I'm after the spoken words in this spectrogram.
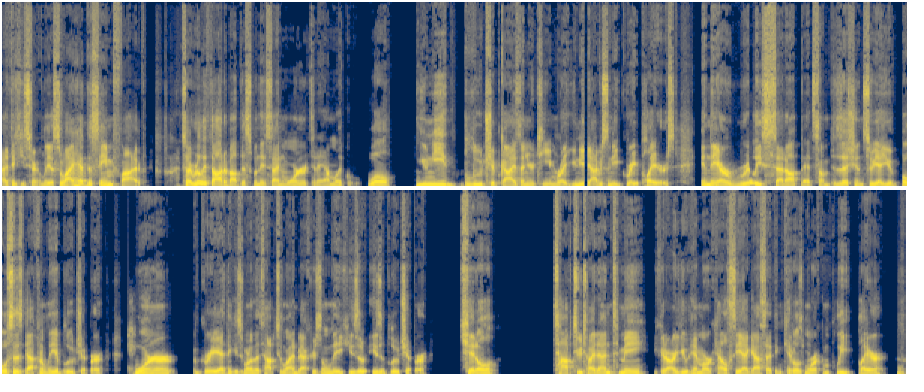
I think he certainly is. So I had the same five. So I really thought about this when they signed Warner today. I'm like, well, you need blue chip guys on your team, right? You need obviously need great players, and they are really set up at some positions. So yeah, you have Bosa is definitely a blue chipper. Warner, agree. I think he's one of the top two linebackers in the league. He's a he's a blue chipper. Kittle, top two tight end to me. You could argue him or Kelsey. I guess I think Kittle's more a complete player. Blue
